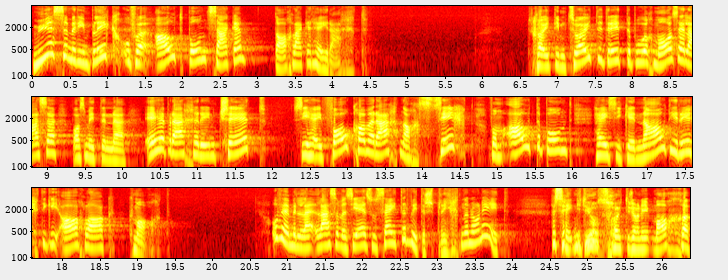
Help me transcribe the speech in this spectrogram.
müssen wir im Blick auf den Altbund sagen, die Ankläger haben recht. Ihr könnt im zweiten, dritten Buch Mose lesen, was mit einer Ehebrecherin geschieht. Sie haben vollkommen recht, nach Sicht vom alten Bund haben sie genau die richtige Anklage gemacht. Und wenn wir lesen, was Jesus sagt, er widerspricht er noch nicht. Er sagt nicht, ja, das könnt ihr ja nicht machen.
